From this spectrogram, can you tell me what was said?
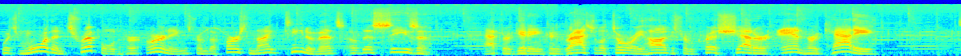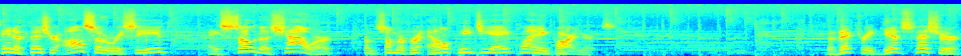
which more than tripled her earnings from the first 19 events of this season. After getting congratulatory hugs from Kris Tschetter and her caddy, Tina Fischer also received a soda shower from some of her LPGA playing partners. The victory gives Fischer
